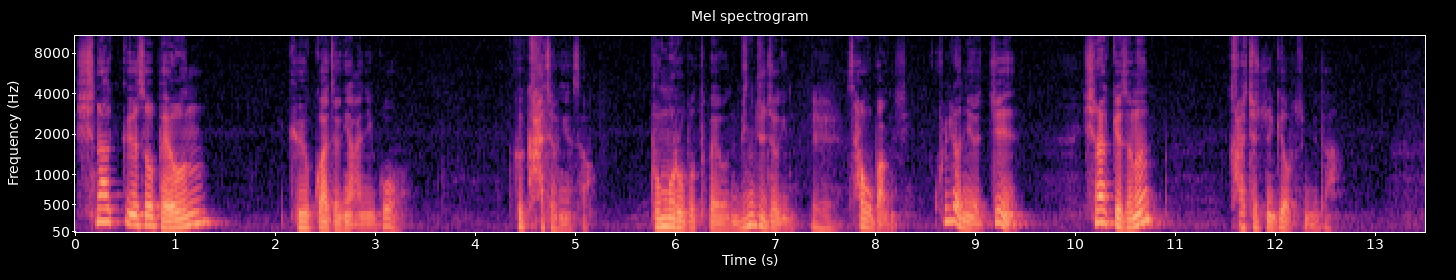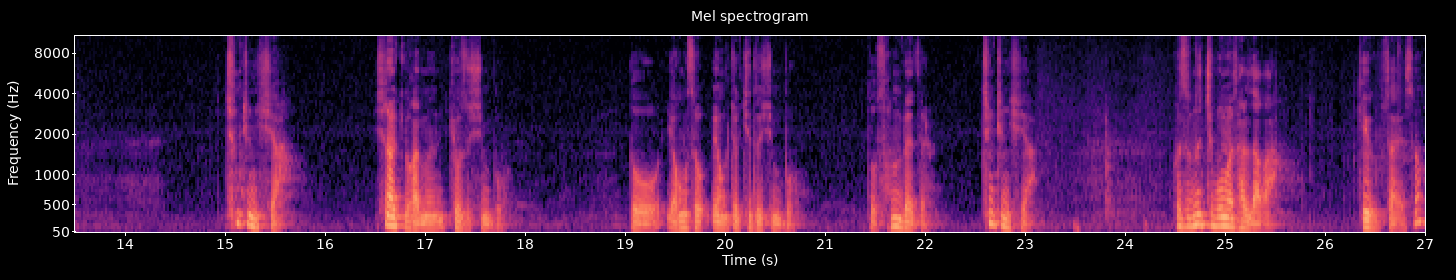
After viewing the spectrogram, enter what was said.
신학교에서 배운 교육 과정이 아니고 그 가정에서 부모로부터 배운 민주적인 예. 사고 방식, 훈련이었지 신학교에서는 가르쳐 주는 게 없습니다. 층층시야. 신학교 가면 교수 신부, 또 영서, 영적 지도 신부, 또 선배들, 층층시야. 그래서 눈치 보며 살다가 계급사에서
